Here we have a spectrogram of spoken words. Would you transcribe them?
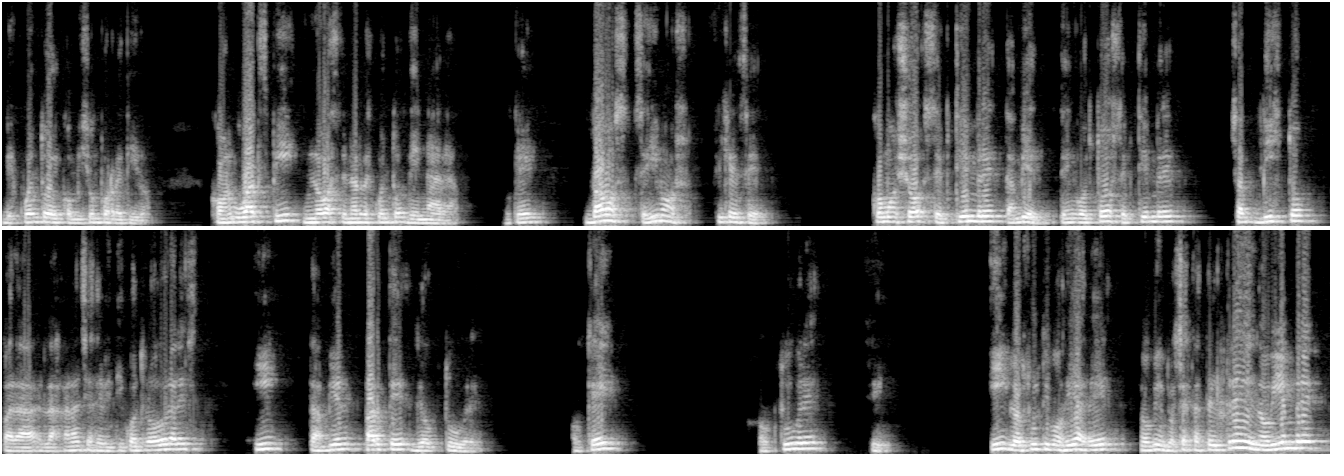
descuento de comisión por retiro. Con WaxP no vas a tener descuento de nada. Vamos, seguimos, fíjense, como yo septiembre también, tengo todo septiembre ya listo para las ganancias de 24 dólares y también parte de octubre. ¿Ok? Octubre, sí. Y los últimos días de noviembre, o sea, hasta el 3 de noviembre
